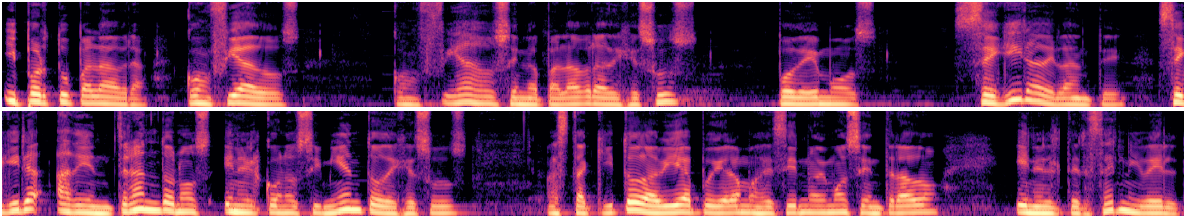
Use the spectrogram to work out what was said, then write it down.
Y por tu palabra, confiados, confiados en la palabra de Jesús, podemos seguir adelante, seguir adentrándonos en el conocimiento de Jesús. Hasta aquí todavía pudiéramos decir no hemos entrado en el tercer nivel,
